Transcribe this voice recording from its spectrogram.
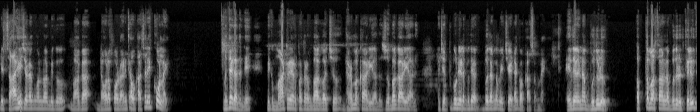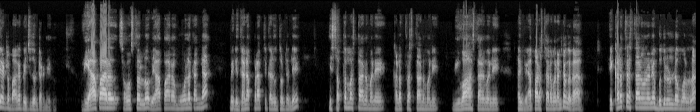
మీ సాహిత్య రంగంలో మీకు బాగా డెవలప్ అవడానికి అవకాశాలు ఎక్కువ ఉన్నాయి. అంతే కదండి. మీకు మాట నేర్పతనం బాగవచ్చు ధర్మకార్యాలు శుభకార్యాలు అని చెప్పుకుంటూ అద్భుతంగా మీరు చేయడానికి అవకాశం ఉన్నాయి. ఏదైనా బుధుడు సప్తమ స్థానంలో బుధుడు తెలివితేటలు బాగా పెంచుతుంటాడు మీకు. వ్యాపార సంస్థల్లో వ్యాపార మూలకంగా మీకు ధన ప్రాప్తి కలుగుతుంటుంది. ఈ సప్తమ స్థానం అనే కడత్ర స్థానం అని వివాహ స్థానం అని అలాగే వ్యాపార స్థానం అని అంటాం కదా. ఈ కడత్ర స్థానంలోనే బుధుడు ఉండడం వలన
